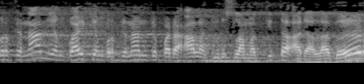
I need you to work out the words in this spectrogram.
berkenan, yang baik, yang berkenan kepada Allah Juru Selamat kita adalah ber,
